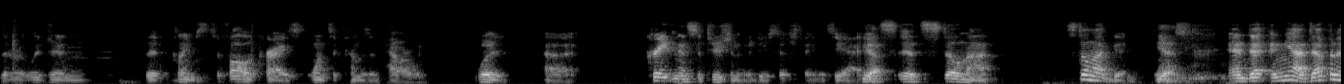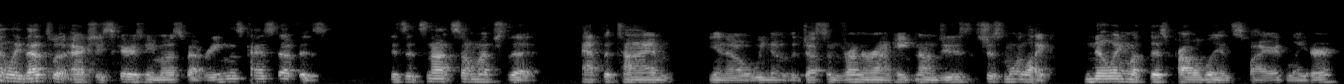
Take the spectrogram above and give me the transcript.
the religion that claims to follow Christ, once it comes in power, would would uh, create an institution that would do such things. Yeah, yeah. it's it's still not still not good. Yes, and de- and yeah, definitely that's what actually scares me most about reading this kind of stuff is is it's not so much that at the time you know we know that Justin's running around hating on Jews. It's just more like knowing what this probably inspired later,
